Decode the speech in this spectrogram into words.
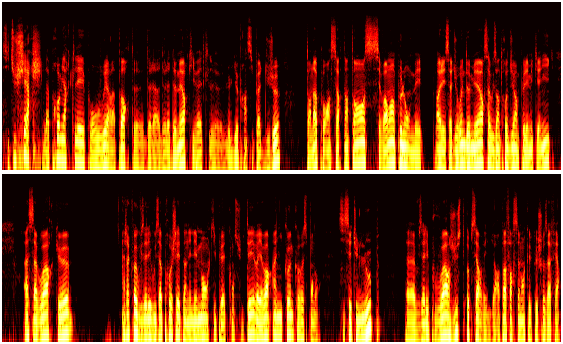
Si tu cherches la première clé pour ouvrir la porte de la, de la demeure, qui va être le, le lieu principal du jeu, t'en as pour un certain temps, c'est vraiment un peu long, mais allez, ça dure une demi-heure, ça vous introduit un peu les mécaniques, à savoir que à chaque fois que vous allez vous approcher d'un élément qui peut être consulté, il va y avoir un icône correspondant. Si c'est une loupe, euh, vous allez pouvoir juste observer. Il n'y aura pas forcément quelque chose à faire.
